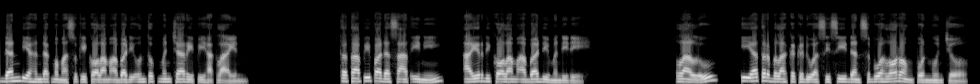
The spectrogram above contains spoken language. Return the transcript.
dan dia hendak memasuki kolam abadi untuk mencari pihak lain. Tetapi pada saat ini, air di kolam abadi mendidih. Lalu, ia terbelah ke kedua sisi dan sebuah lorong pun muncul.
